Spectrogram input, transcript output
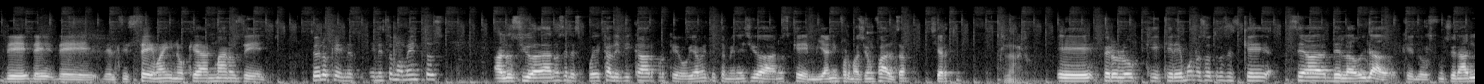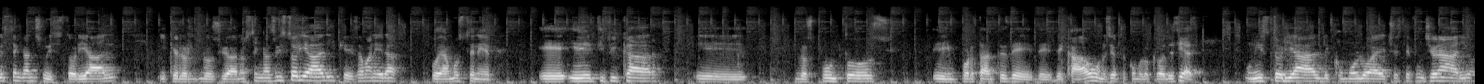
del sistema y no queda en manos de ellos. Entonces lo que en, estos momentos a los ciudadanos se les puede calificar, porque obviamente también hay ciudadanos que envían información falsa, ¿cierto? Claro. Eh, pero lo que queremos nosotros es que sea de lado y lado, que los funcionarios tengan su historial y que los, ciudadanos tengan su historial y que de esa manera podamos tener, eh, identificar eh, los puntos importantes de, de, cada uno, ¿cierto? Como lo que vos decías, un historial de cómo lo ha hecho este funcionario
